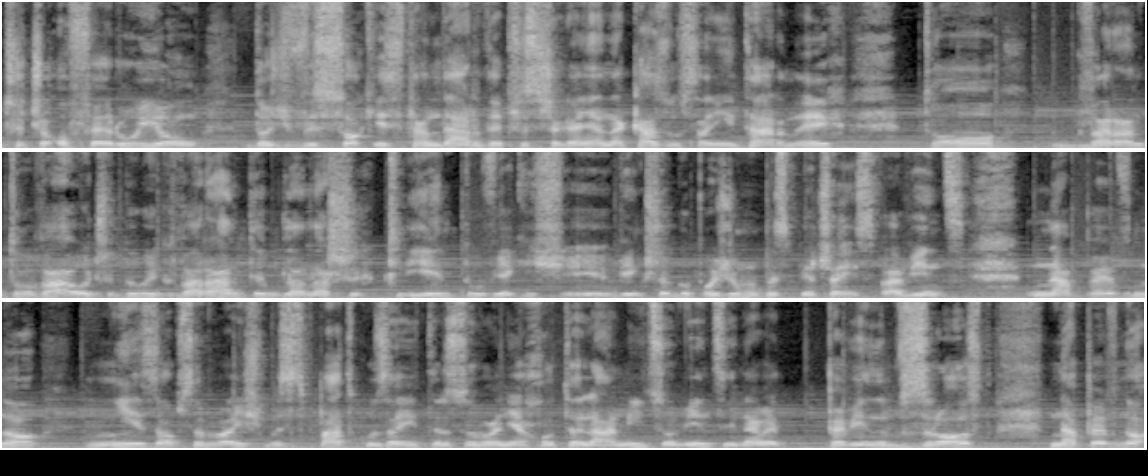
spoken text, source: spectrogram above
czy, czy oferują dość wysokie standardy przestrzegania nakazów sanitarnych, to gwarantowały, czy były gwarantem dla naszych klientów jakiegoś większego poziomu bezpieczeństwa, więc na pewno nie zaobserwowaliśmy spadku zainteresowania hotelami, co więcej, nawet pewien wzrost. Na pewno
